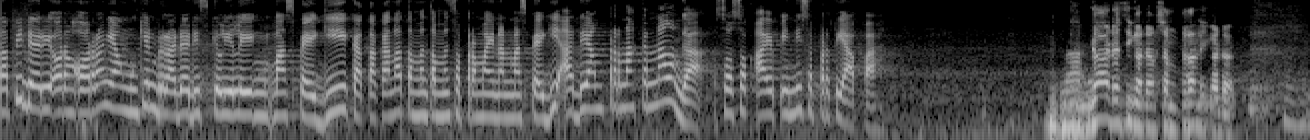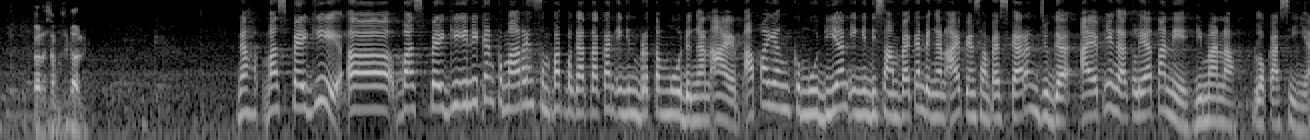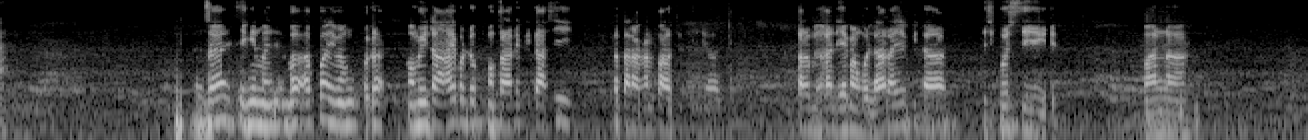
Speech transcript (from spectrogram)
Tapi dari orang-orang yang mungkin berada di sekeliling Mas Peggy, katakanlah teman-teman sepermainan Mas Peggy, ada yang pernah kenal nggak sosok Aib ini seperti apa? Nggak ada sih, nggak ada sama sekali, nggak ada. Nggak ada sama sekali. Nah, Mas Peggy, uh, Mas Peggy ini kan kemarin sempat mengatakan ingin bertemu dengan Aib. Apa yang kemudian ingin disampaikan dengan Aib yang sampai sekarang juga Aibnya nggak kelihatan nih di mana lokasinya? Saya ingin apa memang meminta Aib untuk mengklarifikasi keterangan palsu dia. Kalau misalkan dia memang benar, ayo kita diskusi mana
